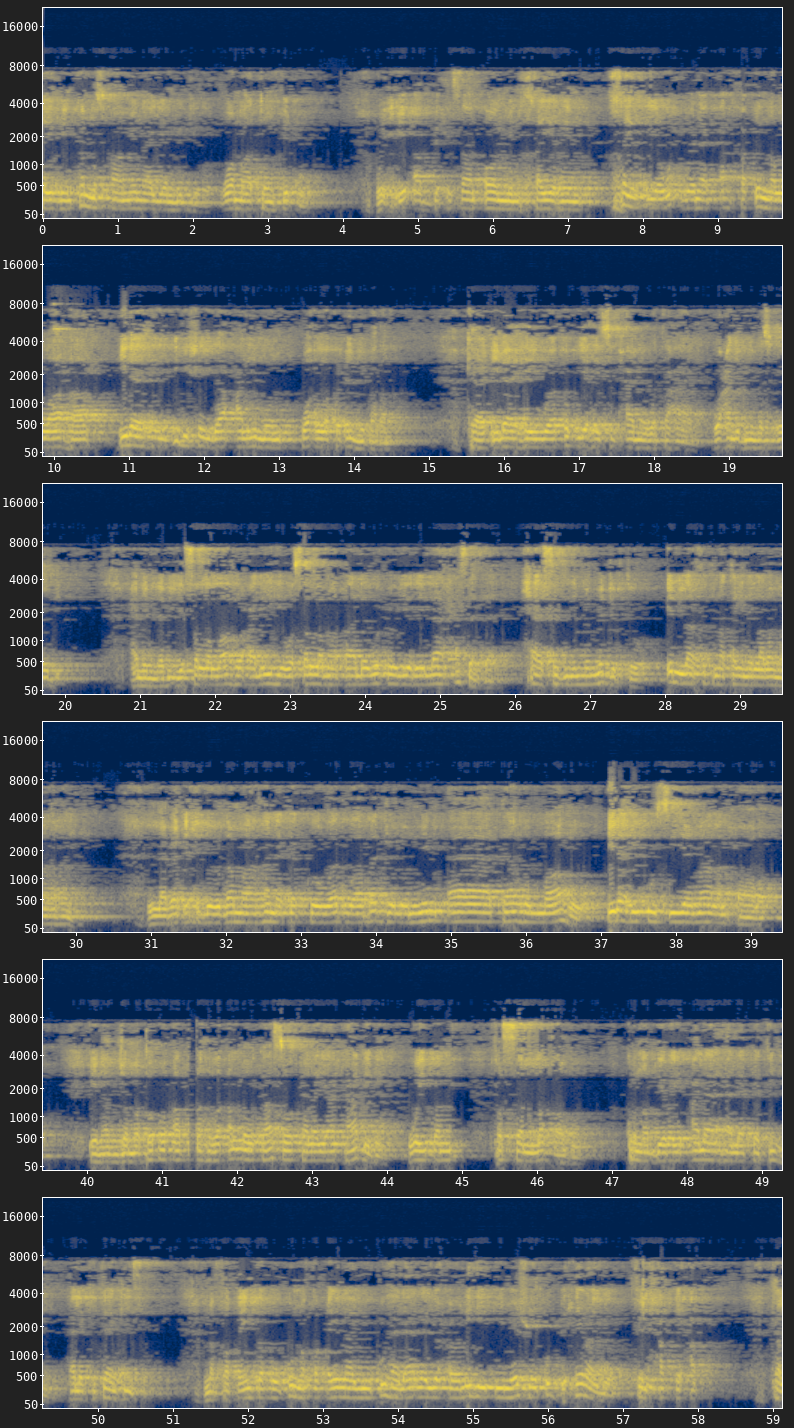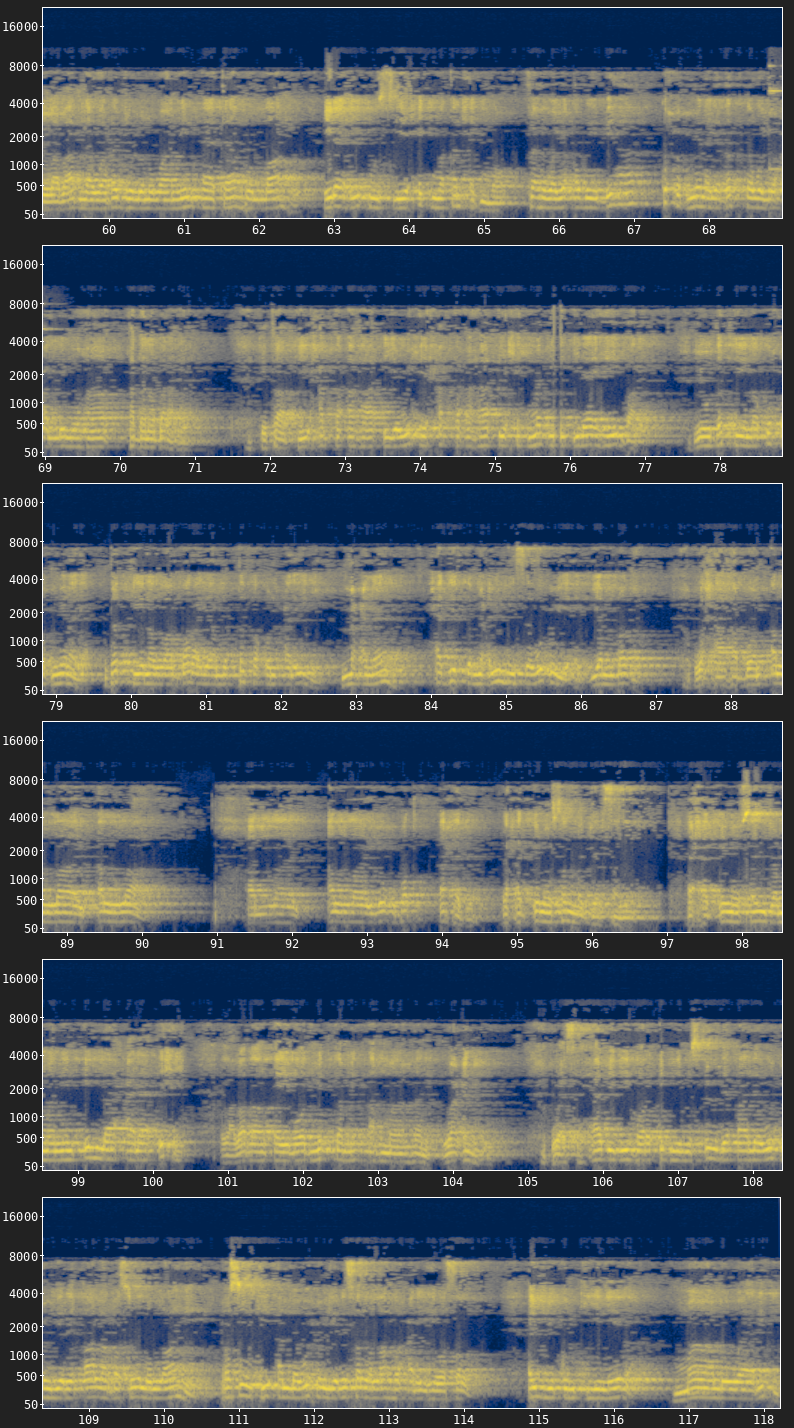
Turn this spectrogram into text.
laydinka nusqaaminaya ma jiro wamaa tunfiqu wixii aad bixisaan oo min khayrin khayr iyo wax wanaag ah fa ina allaha ilaahay bihi shaygaa caliimun waa alla ku cilmi badan kaa ilaahay waa og yahay subxaanahu wa tacaala wa can ibni mascuudi can ilnabiyi sala allahu calayhi wasalama qaala wuxuu yidhi laa xasada xaasidnimo ma jirto ilaa fitnatayni laba maahane laba dhexdooda maahana ka koowaad waa rajulun nin aataahu allaahu ilaahay uu siiyey maalan xoolo inaad jamato oo aad dhahdo allow kaasoo kale yaa kaa dhiga way ban fasallaqahu kuna diray calaa halakatihi halakitaankiisa nafaqaynta uu ku nafaqaynayuu ku halaagayo xoolihii iyo meeshuu ku bixinayo filxaqi xaq. Ka labaadna wa rajulun waa nin aataahu allaahu ilaahay uu siiyey xikmatan xikmo fahuwa yaqdii biha ku xukminaya dadka wa yucallimuhaa haddana baraya kitaabkii xaqa ahaa iyo wixii xaqa ahaa iyo xikmadii ilaahay baray. Yuu dadkiina ku xukminaya dadkiina waa barayaa muttafaqun calayhi. Macnaahu xadiidka macnihiisa wuxuu yahay yambaqi waxaa habboon allaay allah allaay allaa yuqbad axadun axad inuusan majeersanin axad inuusan jamanin ilaa calaa ixda labadan qaybood mid ka mid ah maahane waa canhu waa saxaabigii hore ibni mascuude qaale wuxuu yidhi qaala rasuuluullaahi rasuulkii alle wuxuu yidhi sala allahu calayhi wasalam ayukum kiineeda maalu waarihi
